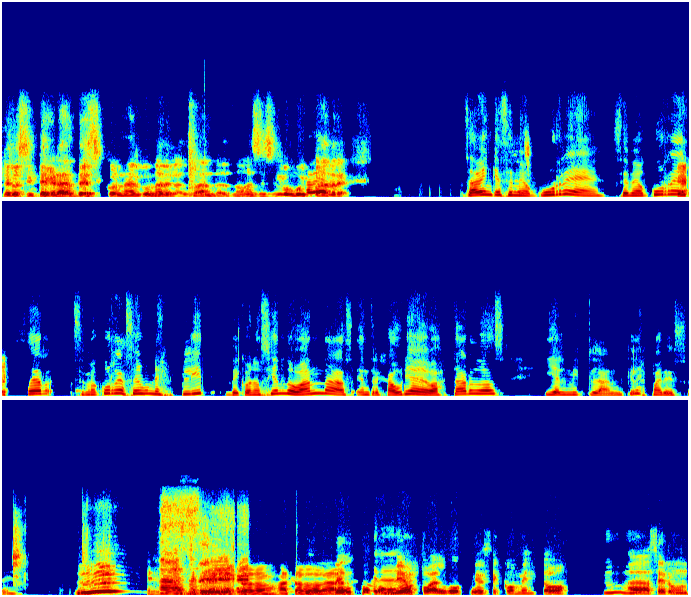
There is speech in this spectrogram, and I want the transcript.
de los integrantes con alguna de las bandas, ¿no? Eso es algo muy padre. ¿Saben qué se me ocurre? Se me ocurre ¿Qué? hacer, se me ocurre hacer un split de conociendo bandas entre Jauría de Bastardos y el Mictlán. ¿Qué les parece? Ah, sí. estaría todo, a todo De dar. hecho, Fuera, también fue algo que se comentó, hacer un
